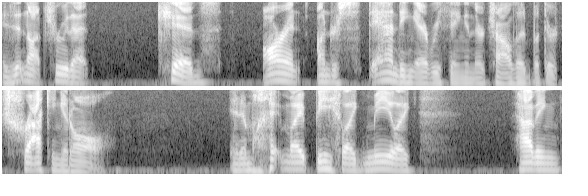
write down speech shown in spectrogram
Is it not true that kids aren't understanding everything in their childhood, but they're tracking it all? And it might might be like me, like having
